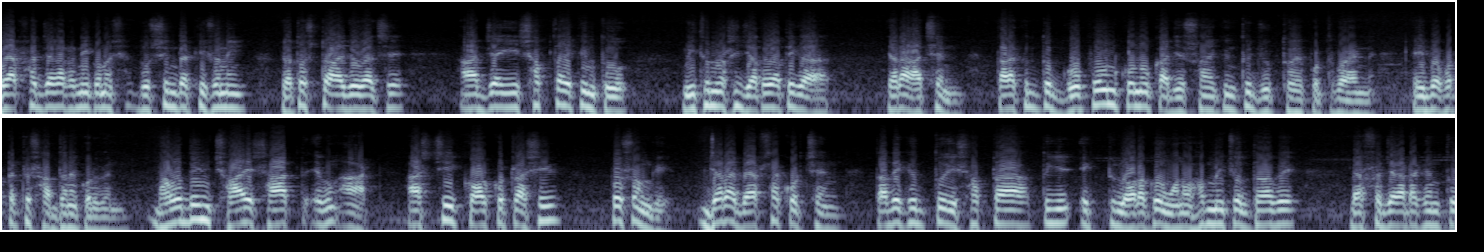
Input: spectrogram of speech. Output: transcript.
ব্যবসার জায়গাটা নিয়ে কোনো দুশ্চিন্তার কিছু নেই, যথেষ্ট আয়োজক আছে। আর যা এই সপ্তাহে কিন্তু মিথুন রাশির জাতক জাতিকা যারা আছেন, তারা কিন্তু গোপন কোনো কাজের সঙ্গে কিন্তু যুক্ত হয়ে পড়তে পারেন এই ব্যাপারটা একটু সাবধানে করবেন। ভালো দিন ছয়, সাত এবং আট, আসছি কর্কট রাশির প্রসঙ্গে। যারা ব্যবসা করছেন, তাদের কিন্তু এই সপ্তাহটি একটু লড়াকু মনোভাব নিয়ে চলতে হবে। ব্যবসার জায়গাটা কিন্তু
